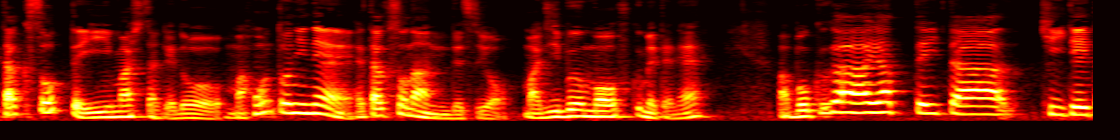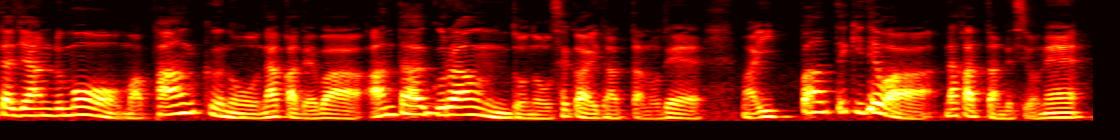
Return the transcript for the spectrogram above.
下手くそって言いましたけど、まあ、本当にね、下手くそなんですよ。まあ、自分も含めてね。まあ、僕がやっていた、聞いていたジャンルも、まあ、パンクの中ではアンダーグラウンドの世界だったので、まあ、一般的ではなかったんですよね。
